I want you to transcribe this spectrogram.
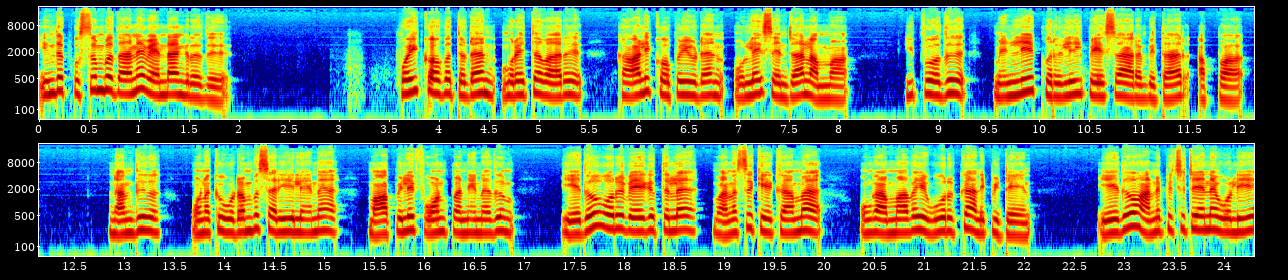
இந்த குசும்பு தானே வேண்டாங்கிறது? பொய்க்கோபத்துடன் முறைத்தவாறு காளி கோப்பையுடன் உள்ளே சென்றாள் அம்மா. இப்போது மெல்லிய குரலில் பேச ஆரம்பித்தார் அப்பா. நந்து உனக்கு உடம்பு சரியில்லைன்னு மாப்பிள்ளை ஃபோன் பண்ணினதும் ஏதோ ஒரு வேகத்தில் மனசு கேட்காம உங்கள் அம்மாவை ஊருக்கு அனுப்பிட்டேன். ஏதோ அனுப்பிச்சிட்டேனே ஒழிய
